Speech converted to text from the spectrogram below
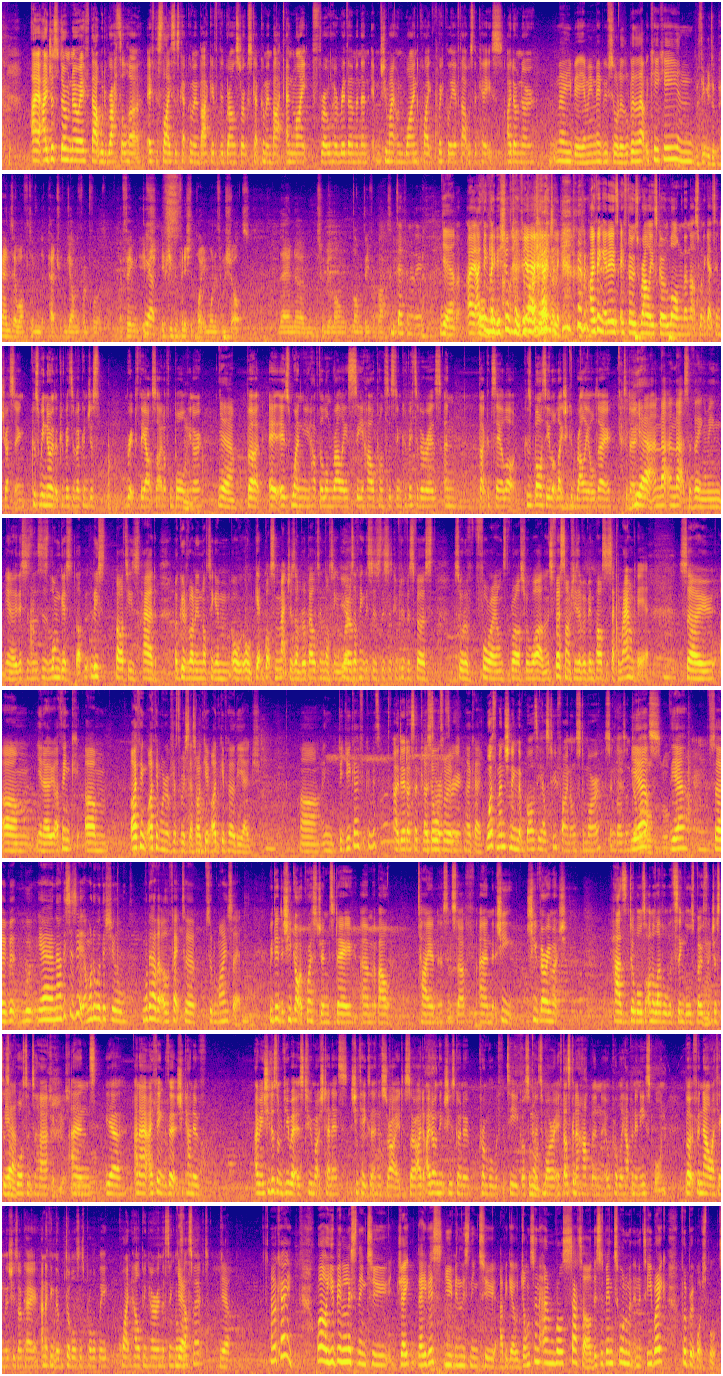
I, I just don't know if that would rattle her if the slices kept coming back, if the ground strokes kept coming back, and might throw her rhythm, and then she might unwind quite quickly if that was the case. I don't know. Maybe. I mean, maybe we saw a little bit of that with Kiki, and I think it depends how often Petra can get on the front foot. I think if, Yep. she, if she can finish the point in one or two shots, then um, it's going to be a long, long day for Barty. Definitely. yeah. I, I Or think maybe it- a short day for Yeah. Barty, actually. I think it is. If those rallies go long, then that's when it gets interesting because we know that Kvitova can just rip the outside off the ball, you know. yeah. But it is when you have the long rallies, see how consistent Kvitova is, and that could say a lot. Because Barty looked like she could rally all day today. Yeah, and that and that's the thing. I mean, you know, this is this is the longest. At least Barty's had a good run in Nottingham, or, or get got some matches under a belt in Nottingham. Whereas Yeah. I think this is this is Kvitova's first sort of foray onto the grass for a while, and it's the first time she's ever been past the second round here. So um, you know, I think um, I think I think we're in for a three set. I'd give I'd give her the edge. Uh, and did you go for Kvitova? I did. I said That's all Kvitova three. in three. Okay. Worth mentioning that Barty has two finals tomorrow, singles and doubles. as well. yeah. So, but yeah, now this is it. I wonder whether she'll, I wonder how that will affect her sort of mindset. We did. She got a question today um, about tiredness and stuff, and she she very much has doubles on a level with singles. Both are just as Yeah. important to her. Said yesterday as And yeah, and I, I think that she kind of. I mean, she doesn't view it as too much tennis. She takes it in her stride. So I, I don't think she's going to crumble with fatigue or something No. tomorrow. If that's going to happen, it'll probably happen in Eastbourne. But for now, I think that she's okay. And I think that doubles is probably quite helping her in the singles Yeah. aspect. Yeah. Okay. Well, you've been listening to Jake Davis. You've been listening to Abigail Johnson and Ros Sattar. This has been Tournament in a Tea Break for Britwatch Sports.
